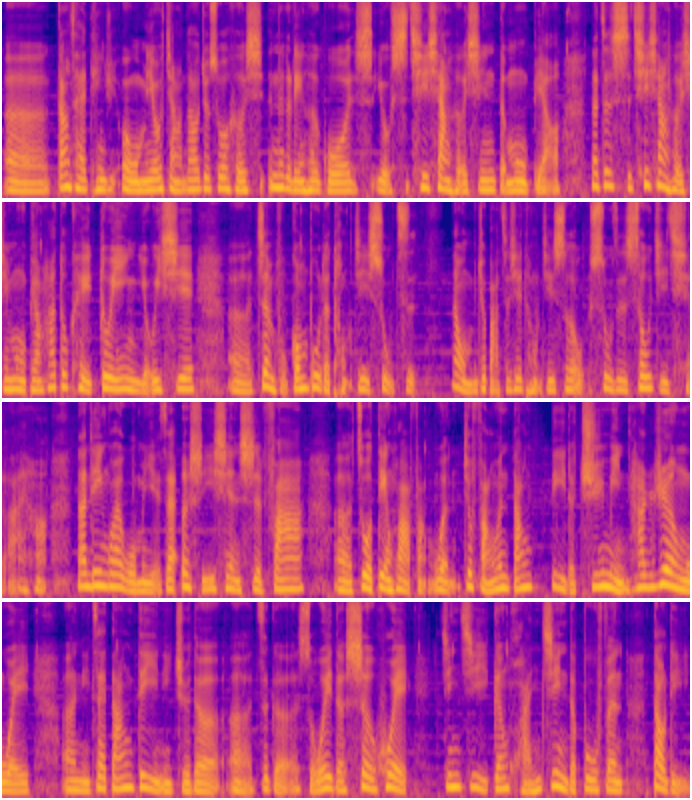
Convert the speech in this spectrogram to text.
呃，刚才听呃我们有讲到，就说核心那个联合国是有十七项核心的目标，那这十七项核心目标，它都可以对应有一些呃政府公布的统计数字。那我们就把这些统计数数字收集起来哈。那另外，我们也在二十一县市发呃做电话访问，就访问当地的居民，他认为呃你在当地你觉得呃这个所谓的社会经济跟环境的部分到底？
